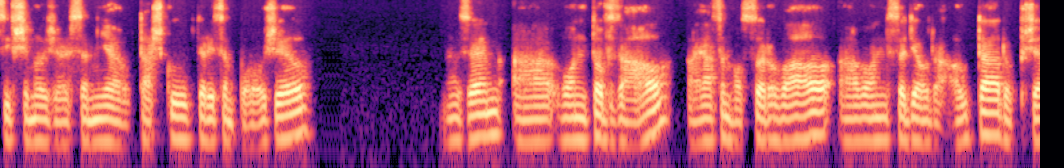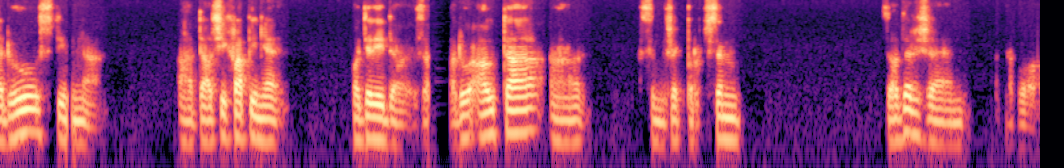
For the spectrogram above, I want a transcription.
si všiml, že jsem měl tašku, který jsem položil na zem a on to vzal a já jsem ho sledoval a on seděl do auta dopředu s tím na, a další chlapi mě hodili do zadu auta a jsem řekl, proč jsem zadržen, nebo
